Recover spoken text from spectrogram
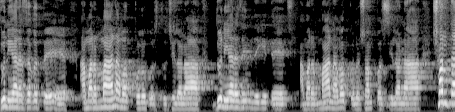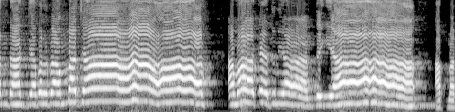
দুনিয়ার জগতে আমার মা নামক কোনো বস্তু ছিল না। দুনিয়ার জিন্দগিতে আমার মা নামক কোনো সম্পদ ছিল না। সন্তান ডাক দিয়া বলবে, আম্মা যান আমাকে দুনিয়া আনতে গিয়া, আপনার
